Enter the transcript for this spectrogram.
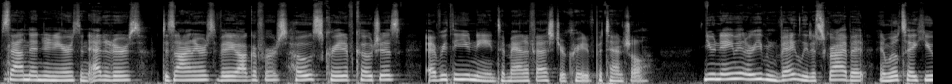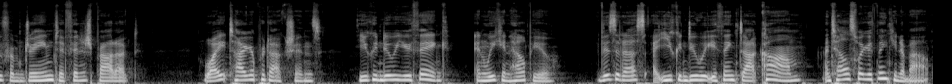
sound engineers and editors, designers, videographers, hosts, creative coaches, everything you need to manifest your creative potential. You name it or even vaguely describe it, and we'll take you from dream to finished product. White Tiger Productions. You can do what you think, and we can help you. Visit us at youcandowhatyouthink.com and tell us what you're thinking about.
